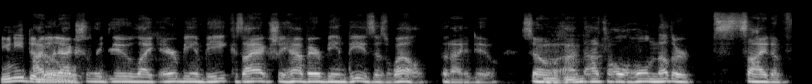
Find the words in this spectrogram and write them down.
you need to know. I know. would actually do like Airbnb because I actually have Airbnbs as well that I do. So uh, Mhm. that's all a whole nother side of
